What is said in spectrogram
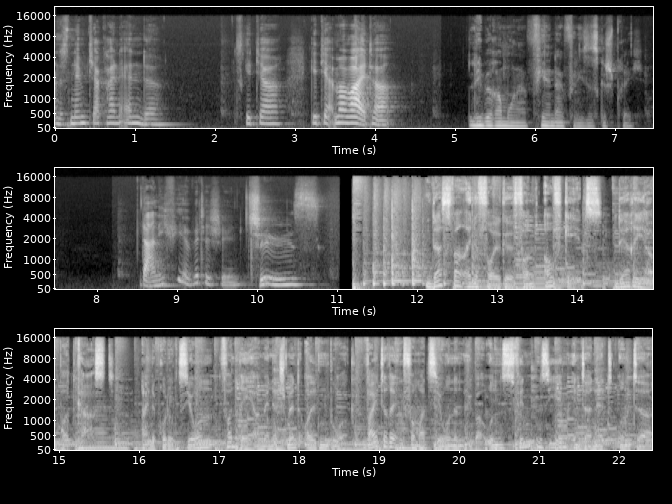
Und es nimmt ja kein Ende. Es geht ja, geht ja immer weiter. Liebe Ramona, vielen Dank für dieses Gespräch. Da nicht viel, bitteschön. Tschüss. Das war eine Folge von Auf geht's, der Reha-Podcast. Eine Produktion von Reha Management Oldenburg. Weitere Informationen über uns finden Sie im Internet unter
